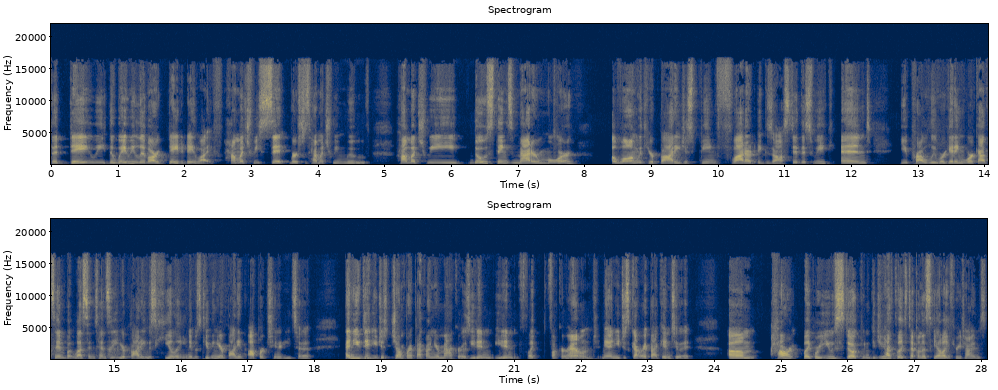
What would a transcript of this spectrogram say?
the day we the way we live our day-to-day life how much we sit versus how much we move how much we those things matter more along with your body just being flat out exhausted this week. And you probably were getting workouts in but less intensity. Your body was healing and it was giving your body an opportunity to and you did you just jump right back on your macros you didn't you didn't like fuck around man you just got right back into it um how like were you stoked when did you have to like step on the scale like three times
